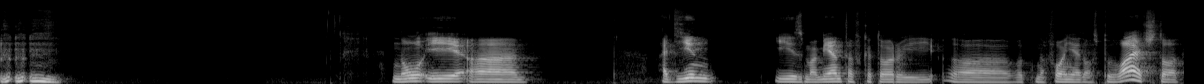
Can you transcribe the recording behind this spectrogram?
ну и а... один из моментов, который а, вот на фоне этого всплывает, что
